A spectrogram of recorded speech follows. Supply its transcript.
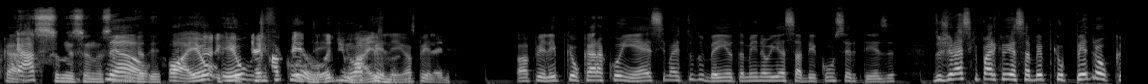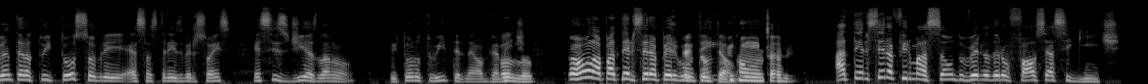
cara. fracasso nessa, Não, brincadeira. ó, eu, Cara, eu dificultei. apelou eu demais, apelei, mano, eu apelei. sério. Eu apelei porque o cara conhece, mas tudo bem, eu também não ia saber com certeza. Do Jurassic Park eu ia saber porque o Pedro Alcântara tweetou sobre essas três versões esses dias lá no. Tweetou no Twitter, né, obviamente. Mas vamos lá pra terceira pergunta, então. tem como saber. A terceira afirmação do verdadeiro ou falso é a seguinte:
